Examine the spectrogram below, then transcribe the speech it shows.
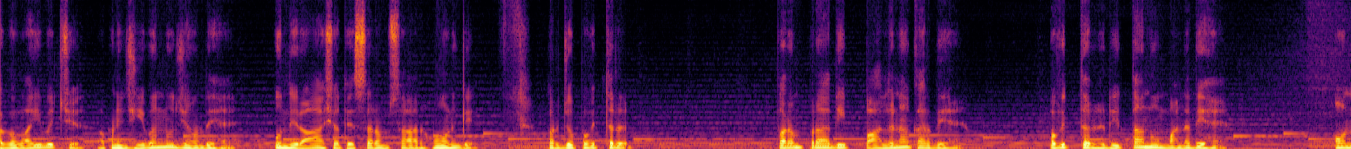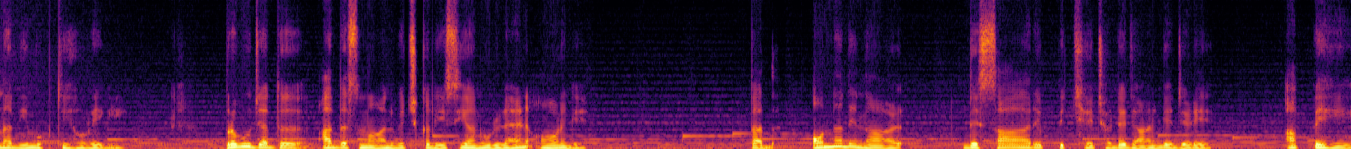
ਅਗਵਾਈ ਵਿੱਚ ਆਪਣੇ ਜੀਵਨ ਨੂੰ ਜਿਉਂਦੇ ਹੈ। ਉਹ ਨਿਰਾਸ਼ ਅਤੇ ਸ਼ਰਮਸਾਰ ਹੋਣਗੇ। ਪਰ ਜੋ ਪਵਿੱਤਰ ਪਰੰਪਰਾ ਦੀ ਪਾਲਣਾ ਕਰਦੇ ਹਨ ਪਵਿੱਤਰ ਰੀਤਾਂ ਨੂੰ ਮੰਨਦੇ ਹਨ ਉਹਨਾਂ ਦੀ ਮੁਕਤੀ ਹੋਵੇਗੀ। ਪ੍ਰਭੂ ਜਦ ਅੱਧ ਅਸਮਾਨ ਵਿੱਚ ਕਲੀਸਿਆ ਨੂੰ ਲੈਣ ਆਉਣਗੇ, ਤਦ ਉਹਨਾਂ ਦੇ ਨਾਲ ਦੇ ਸਾਰੇ ਪਿੱਛੇ ਛੱਡੇ ਜਾਣਗੇ ਜਿਹੜੇ ਆਪੇ ਹੀ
